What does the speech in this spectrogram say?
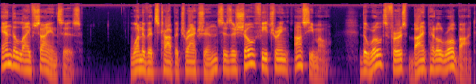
and the life sciences. One of its top attractions is a show featuring Asimo, the world's first bipedal robot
